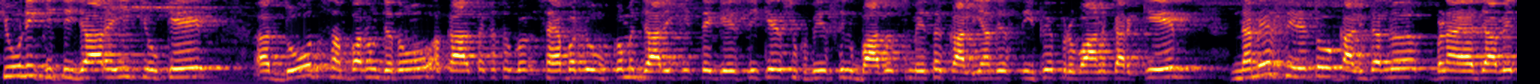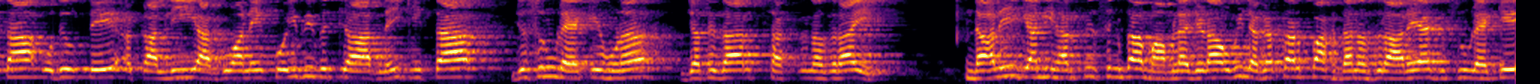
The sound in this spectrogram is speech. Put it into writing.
ਕਿਉਂ ਨਹੀਂ ਕੀਤੀ ਜਾ ਰਹੀ? ਕਿਉਂਕਿ ਅ, 2 ਦਸੰਬਰ ਨੂੰ ਜਦੋਂ ਅਕਾਲ ਤਖਤ ਵ- ਸਾਹਿਬ ਵੱਲੋਂ ਹੁਕਮ ਜਾਰੀ ਕੀਤੇ ਗਏ ਸੀ ਕਿ ਸੁਖਬੀਰ ਸਿੰਘ ਬਾਦਲ ਸਮੇਤ ਅਕਾਲੀਆਂ ਦੇ ਅਸਤੀਫੇ ਪ੍ਰਵਾਨ ਕਰਕੇ ਨਵੇਂ ਸਿਰੇ ਤੋਂ ਅਕਾਲੀ ਦਲ ਬਣਾਇਆ ਜਾਵੇ ਤਾਂ ਉਹਦੇ ਉੱਤੇ ਅਕਾਲੀ ਆਗੂਆਂ ਨੇ ਕੋਈ ਵੀ ਵਿਚਾਰ ਨਹੀਂ ਕੀਤਾ। ਜਿਸ ਨੂੰ ਲੈ ਕੇ ਹੁਣ ਜਥੇਦਾਰ ਸਖਤ ਨਜ਼ਰ ਆਏ। ਨਾਲ ਹੀ ਗਿਆਨੀ ਹਰਪ੍ਰੀਤ ਸਿੰਘ ਦਾ ਮਾਮਲਾ ਜਿਹੜਾ, ਉਹ ਵੀ ਲਗਾਤਾਰ ਭਖਦਾ ਨਜ਼ਰ ਆ ਰਿਹਾ ਜਿਸ ਨੂੰ ਲੈ ਕੇ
